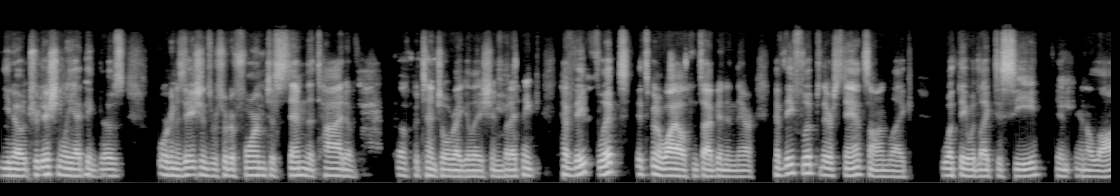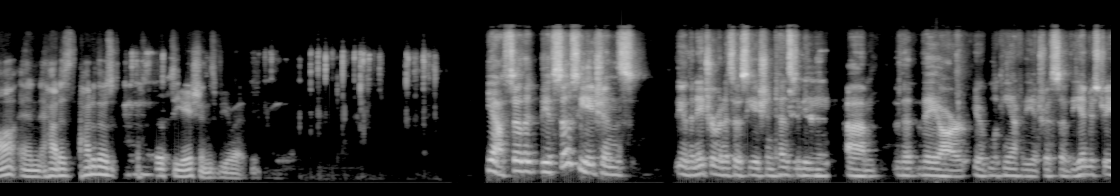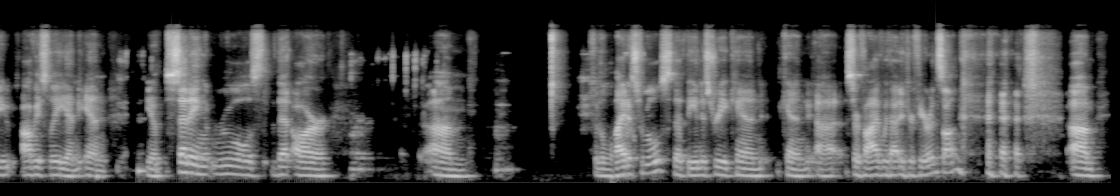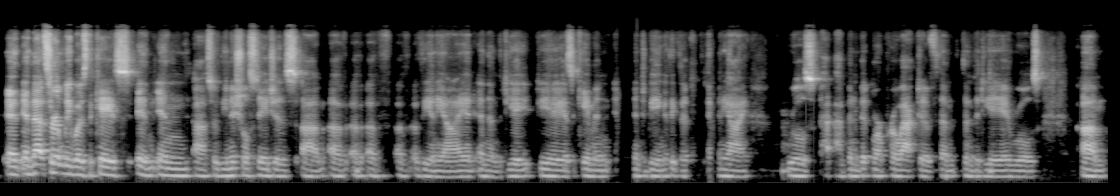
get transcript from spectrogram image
you know, traditionally, I think those organizations were sort of formed to stem the tide of of potential regulation. But I think have they flipped? It's been a while since I've been in there. Have they flipped their stance on like what they would like to see in, in a law, and how does how do those associations view it? Yeah, so the, the associations, you know, the nature of an association tends to be um, that they are, you know, looking after the interests of the industry, obviously, and and you know, setting rules that are um, for the lightest rules that the industry can can uh, survive without interference on. um, and, and, that certainly was the case in in uh, sort of the initial stages um, of, of, of, of, the NAI and, and then the DA, DA as it came in into being. I think that NAI rules have been a bit more proactive than, than the DAA rules. Um,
